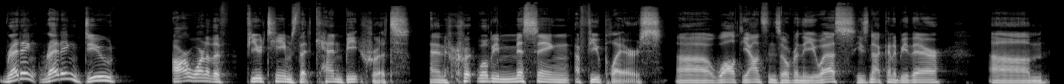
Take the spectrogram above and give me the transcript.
Reading, Reading do are one of the few teams that can beat Hrut, and Hrut will be missing a few players. Uh, Walt Janssen's over in the U.S. He's not going to be there. Um,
